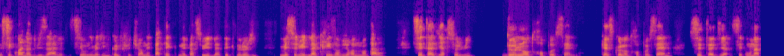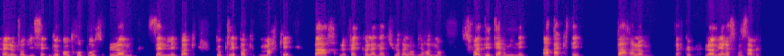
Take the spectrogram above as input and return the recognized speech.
C'est quoi notre visage si on imagine que le futur n'est pas, pas celui de la technologie, mais celui de la crise environnementale, c'est-à-dire celui de l'anthropocène? Qu'est-ce que l'anthropocène? C'est-à-dire, on appelle aujourd'hui de anthropos l'homme, scène l'époque. Donc l'époque marquée par le fait que la nature et l'environnement soient déterminés, impactés par l'homme. C'est-à-dire que l'homme est responsable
